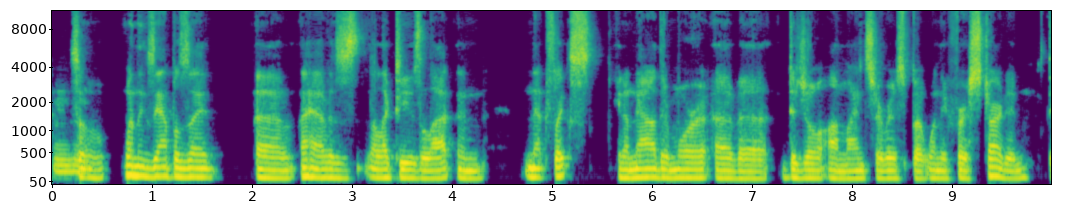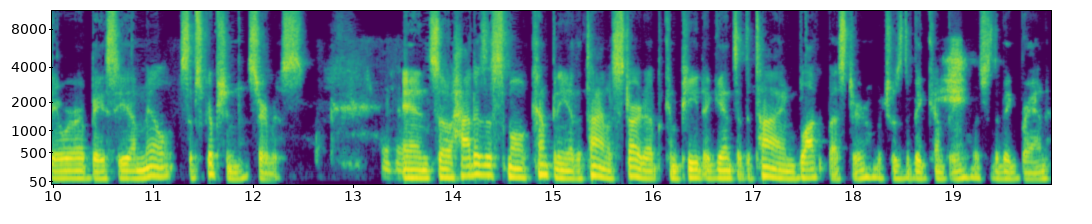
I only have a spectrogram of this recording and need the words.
Mm-hmm. So one of the examples I uh, I have is I like to use a lot in Netflix. You know, now they're more of a digital online service, but when they first started, they were basically a mail subscription service. Mm-hmm. And so, how does a small company at the time, a startup, compete against at the time Blockbuster, which was the big company, which is the big brand?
